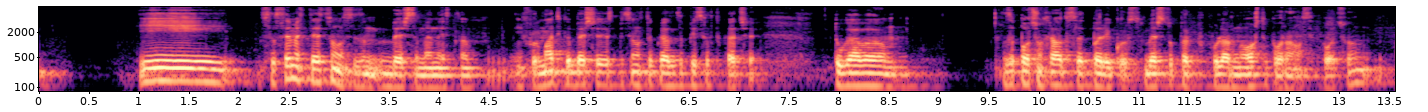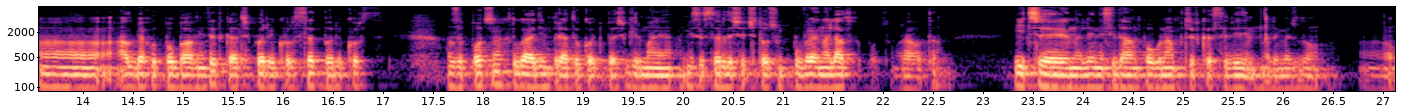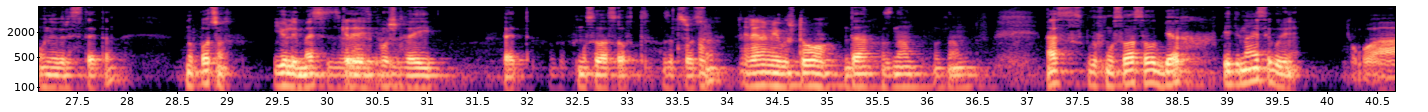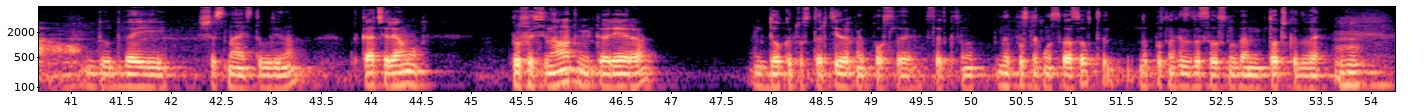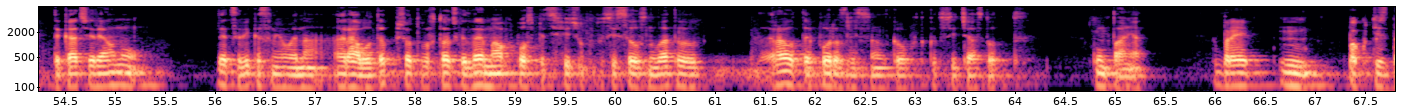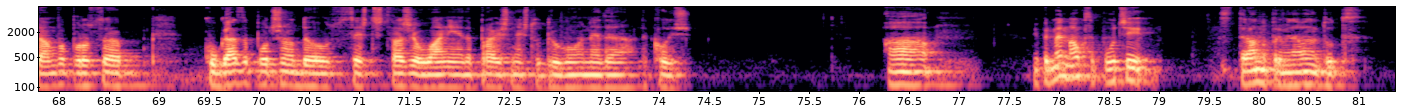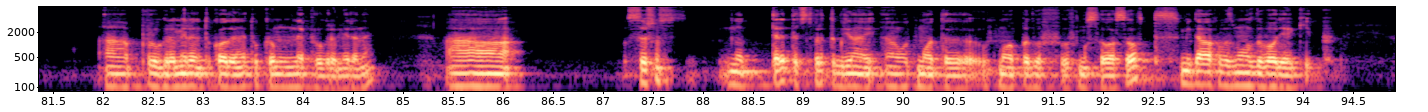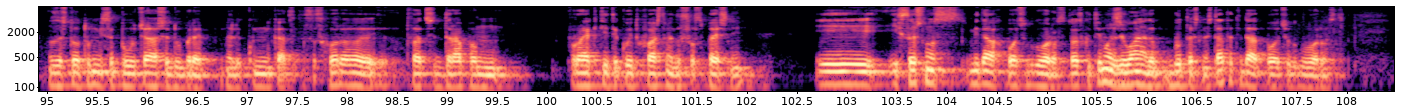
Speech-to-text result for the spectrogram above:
и съвсем естествено беше за мен наистина. Информатика беше специалността, която записвах, така че тогава започнах работа след първи курс. Беше супер популярно, още по-рано се почва. Аз бях от по-бавните, така че първи курс, след първи курс започнах. Тогава един приятел, който беше в Германия, ми се сърдеше, че точно по време на лятото почвам работа. И че нали, не си давам по-голям почивка да се видим нали, между а, университета. Но почнах юли месец Къде 2000 започна? 2005 в Мусала Софт започнах. Елена ми е гостувала. Да, знам, знам. Аз в Мусала Софт бях 11 години Вау. до 2016 година. Така че реално професионалната ми кариера, докато стартирахме после, след като напуснах Мосвасофт, напуснах за да се основем точка 2. Mm-hmm. Така че реално деца вика съм имал една работа, защото в точка 2 е малко по-специфично, като си съосновател. Работа е по-различна, отколкото като си част от компанията. Добре, ако ти задам въпроса, кога започна да усещаш това желание да правиш нещо друго, а не да, да кодиш? А, и при мен малко се получи странно преминаването от а, програмирането, коденето към непрограмиране. А, всъщност, на трета, четвърта година от, моята, от моя път в, в Musala Soft ми даваха възможност да водя екип. Защото ми се получаваше добре нали, комуникацията с хора, това, че драпам проектите, които хващаме да са успешни. И, и всъщност ми давах повече отговорности. Тоест, като имаш желание да буташ нещата, ти дават повече отговорности.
